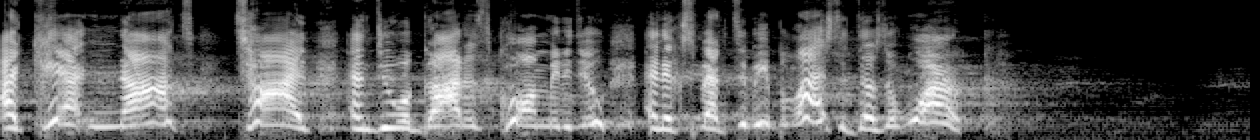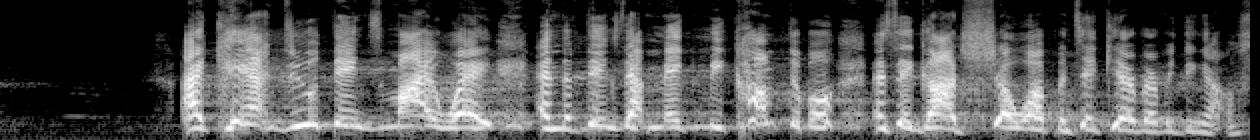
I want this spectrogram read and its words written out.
I can't not tithe and do what God has called me to do and expect to be blessed. It doesn't work. I can't do things my way and the things that make me comfortable and say, God, show up and take care of everything else.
